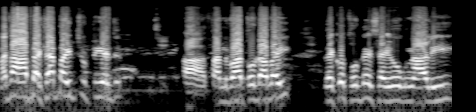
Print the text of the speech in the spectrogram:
ਮੈਂ ਤਾਂ ਆਪ ਬੈਠਾ ਭਾਈ ਛੁੱਟੀਆਂ 'ਚ। ਹਾਂ ਧੰਨਵਾਦ ਤੁਹਾਡਾ ਬਾਈ। ਦੇਖੋ ਤੁਹਾਡੇ ਸਹਿਯੋਗ ਨਾਲ ਹੀ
